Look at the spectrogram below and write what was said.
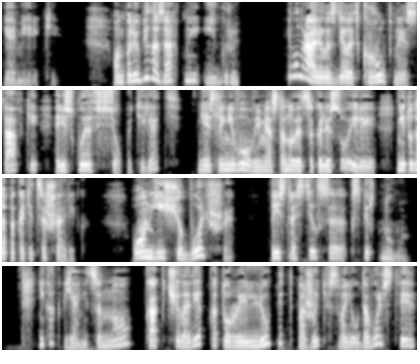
и Америки. Он полюбил азартные игры. Ему нравилось делать крупные ставки, рискуя все потерять, если не вовремя остановится колесо или не туда покатится шарик. Он еще больше пристрастился к спиртному. Не как пьяница, но как человек, который любит пожить в свое удовольствие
